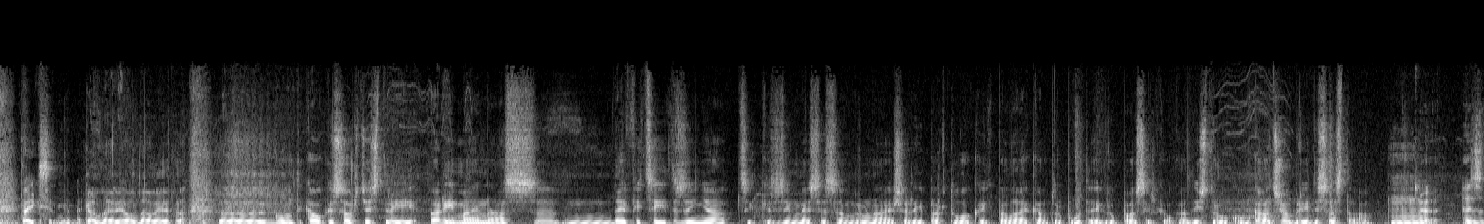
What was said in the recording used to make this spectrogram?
Teiksim, tā. Kamēr jau nav vietā. Uh, Gunte, kaut kas orķestrī arī mainās uh, deficīta ziņā. Cik es zinu, mēs esam runājuši arī par to, ka ik pa laikam tur pūtēji grupās ir kaut kāda iztrūkuma. Kāda šobrīd ir sastāvā? Mm, es,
